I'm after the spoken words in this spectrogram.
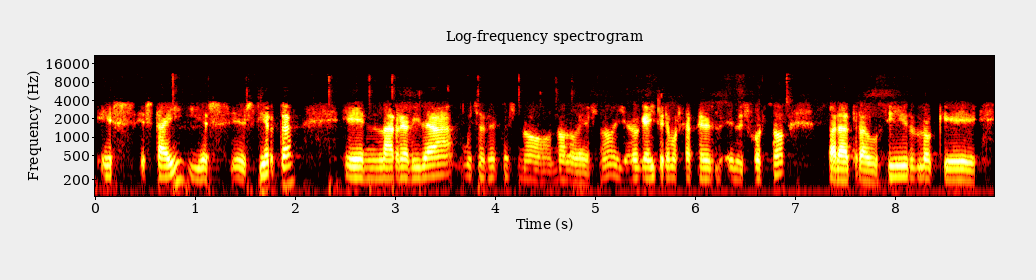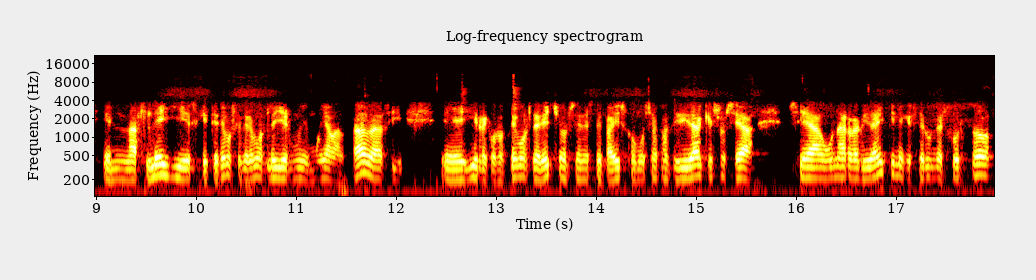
es, está ahí y es, es cierta, en la realidad muchas veces no, no lo es. ¿no? Yo creo que ahí tenemos que hacer el, el esfuerzo para traducir lo que en las leyes que tenemos, que tenemos leyes muy, muy avanzadas y, eh, y reconocemos derechos en este país con mucha facilidad, que eso sea, sea una realidad y tiene que ser un esfuerzo,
